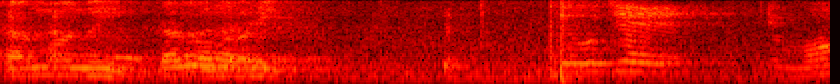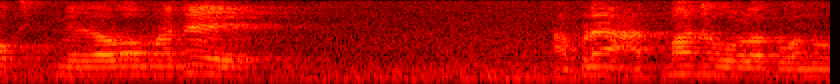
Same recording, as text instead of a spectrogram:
કર્મ નહીં. કર્મ નહીં. એવું છે કે મોક્ષ મેળવવા માટે આપણે આત્માને ઓળખવાનો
